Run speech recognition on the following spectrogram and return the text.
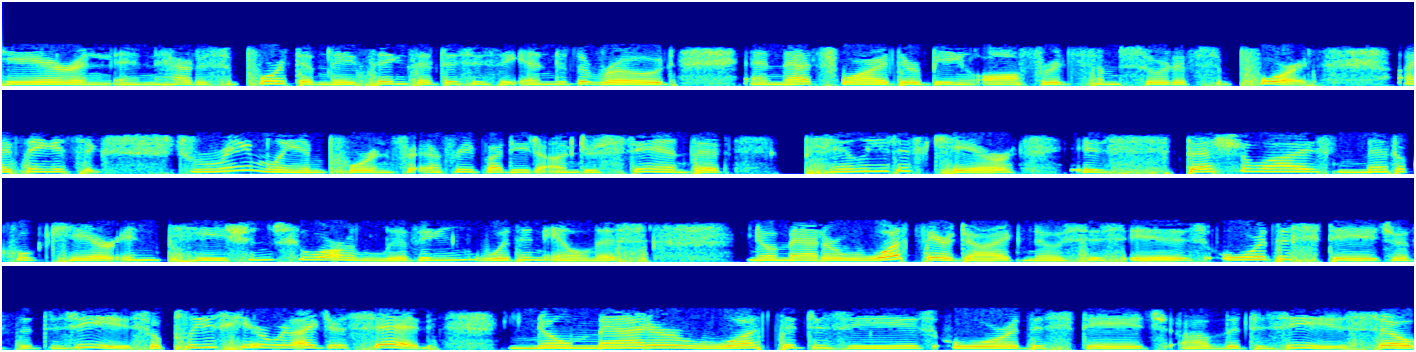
care and, and how to support them, they think that this is the end of the road, and that's why they're being offered some sort of support. I think it's extremely important for everybody to understand that palliative care is specialized medical care in patients who are living with an illness, no matter what their diagnosis is or the stage of the disease. So please hear what I just said. No matter what the disease or the stage of the disease. So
